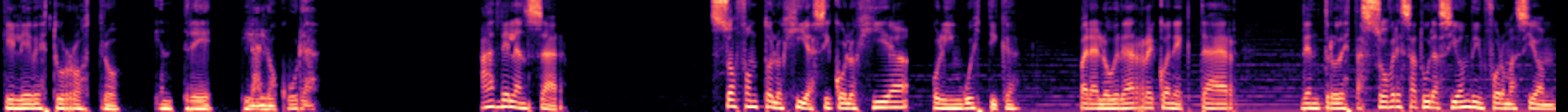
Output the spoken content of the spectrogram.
que eleves tu rostro entre la locura. Has de lanzar sofontología, psicología o lingüística para lograr reconectar dentro de esta sobresaturación de información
